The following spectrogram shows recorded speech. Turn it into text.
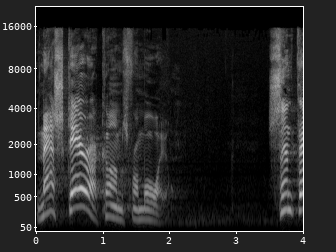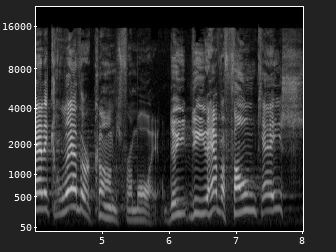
Mascara comes from oil. Synthetic leather comes from oil. Do you, do you have a phone case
